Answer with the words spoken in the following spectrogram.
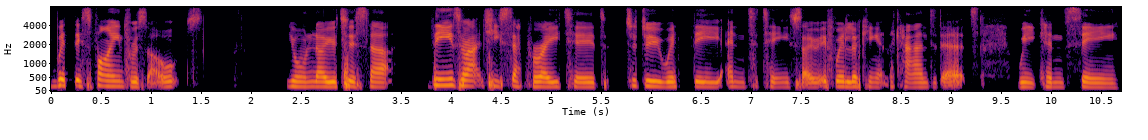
with this find results, you'll notice that these are actually separated to do with the entity. So if we're looking at the candidates, we can see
